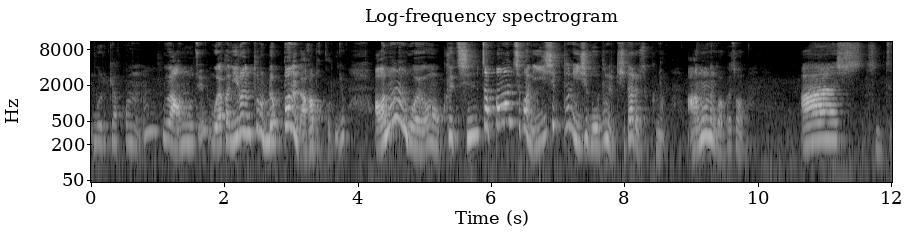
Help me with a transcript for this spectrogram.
뭐 이렇게 약간 왜안 오지? 뭐 약간 이런 투로 몇 번을 나가봤거든요. 안 오는 거예요. 그 진짜 뻥안 치고 한 20분, 25분을 기다렸어 그냥 안 오는 거야. 그래서 아씨 진짜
